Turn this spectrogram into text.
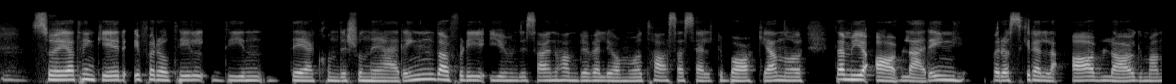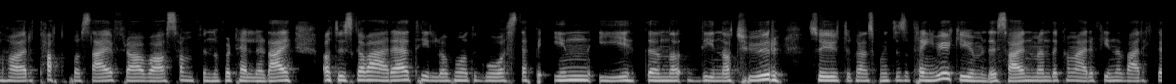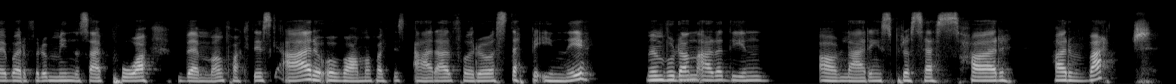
Mm. Så jeg tenker i forhold til din dekondisjonering, da, fordi human design handler veldig om å ta seg selv tilbake igjen, og det er mye avlæring for å skrelle av lag man har tatt på seg fra hva samfunnet forteller deg at du skal være, til å på en måte gå og steppe inn i den, din natur. Så i utgangspunktet så trenger vi jo ikke human design, men det kan være fine verktøy bare for å minne seg på hvem man faktisk er, og hva man faktisk er her for å steppe inn i. Men hvordan Mm. er det din avlæringsprosess har, har vært?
